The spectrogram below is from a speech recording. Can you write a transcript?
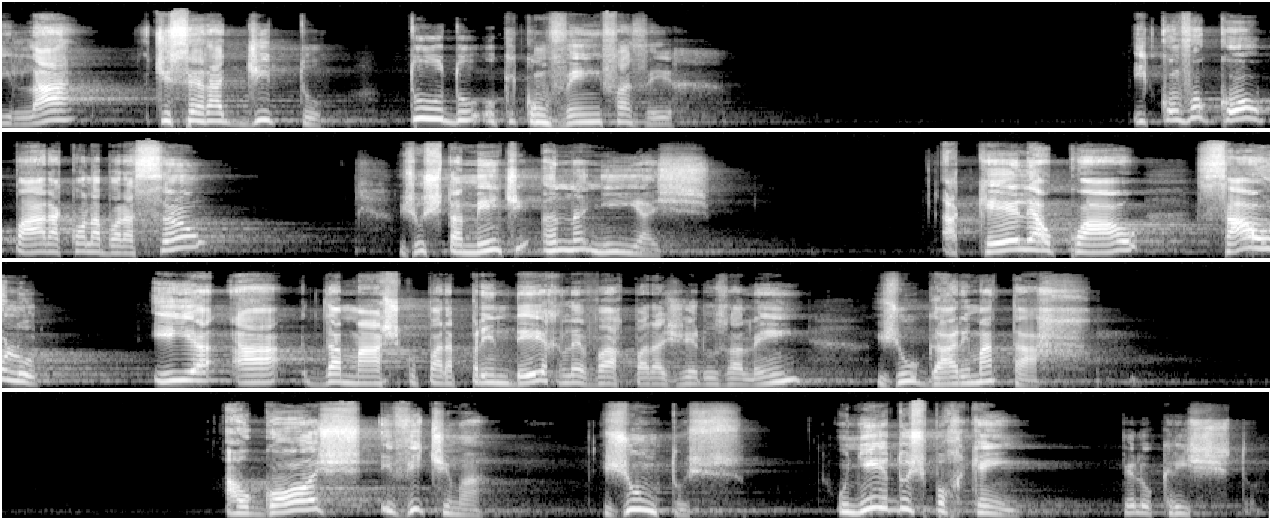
e lá te será dito tudo o que convém fazer. E convocou para a colaboração justamente Ananias, aquele ao qual Saulo ia a Damasco para prender, levar para Jerusalém julgar e matar. Algoz e vítima, juntos, unidos por quem? Pelo Cristo.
